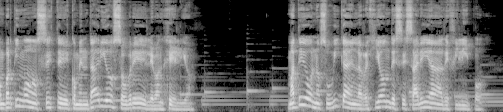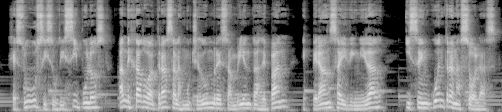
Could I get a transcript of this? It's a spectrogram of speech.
Compartimos este comentario sobre el Evangelio. Mateo nos ubica en la región de Cesarea de Filipo. Jesús y sus discípulos han dejado atrás a las muchedumbres hambrientas de pan, esperanza y dignidad y se encuentran a solas.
